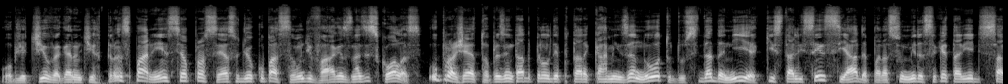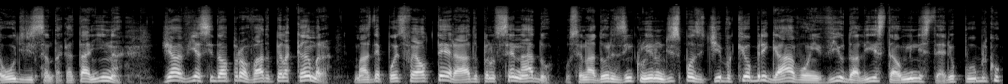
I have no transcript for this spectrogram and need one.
O objetivo é garantir transparência ao processo de ocupação de vagas nas escolas. O projeto, apresentado pela deputada Carmen Zanotto, do Cidadania, que está licenciada para assumir a Secretaria de Saúde de Santa Catarina, já havia sido aprovado pela Câmara, mas depois foi alterado pelo Senado. Os senadores incluíram um dispositivo que obrigava o envio da lista ao Ministério Público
